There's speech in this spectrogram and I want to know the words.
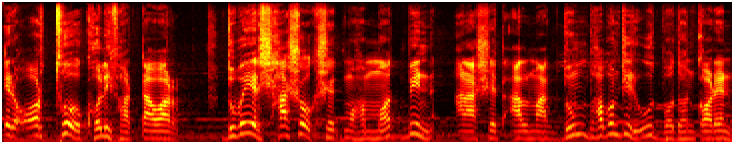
এর অর্থ খলিফার টাওয়ার। দুবাইয়ের শাসক শেখ মোহাম্মদ বিন আরাশেদ আল মাকদুম ভবনটির উদ্বোধন করেন।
